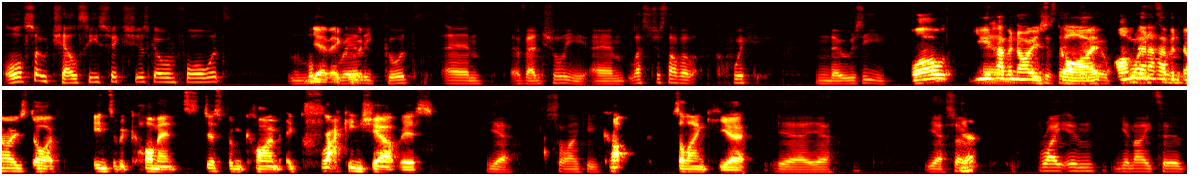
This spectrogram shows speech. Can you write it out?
Also Chelsea's fixtures going forward look Yeah, they're good. really good. Um, eventually, um, let's just have a quick nosy. While you have a Um, nose because they- they dive, go I'm going to have a nose dive into the comments just from Kime. A cracking shout, this. Yeah, Solanke. Solanke, yeah. Yeah, yeah, yeah. So Yeah. Brighton, United,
